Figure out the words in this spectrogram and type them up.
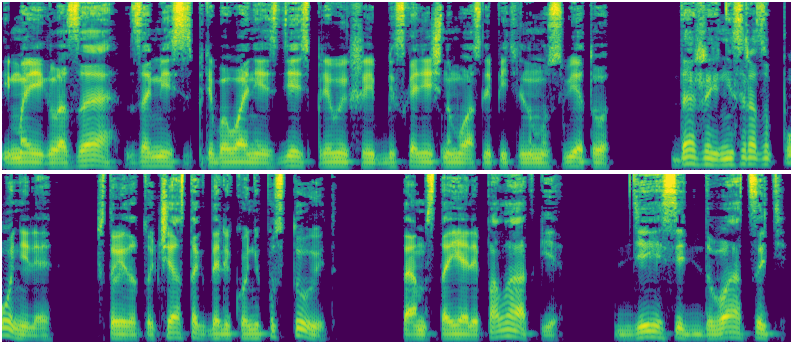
и мои глаза, за месяц пребывания здесь, привыкшие к бесконечному ослепительному свету, даже не сразу поняли, что этот участок далеко не пустует. Там стояли палатки. Десять, двадцать,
